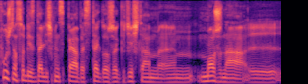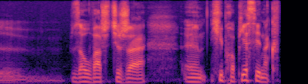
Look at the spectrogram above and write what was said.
późno sobie zdaliśmy sprawę z tego, że gdzieś tam można zauważyć, że hip-hop jest jednak w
